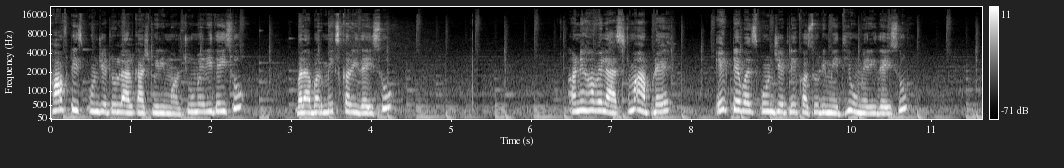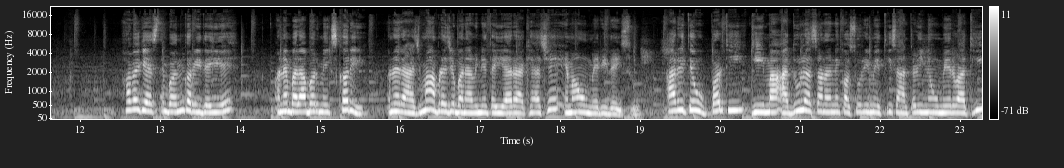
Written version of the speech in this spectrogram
હાફ ટીસ્પૂન જેટલું લાલ કાશ્મીરી મરચું ઉમેરી દઈશું. બરાબર મિક્સ કરી દઈશું. અને હવે લાસ્ટમાં આપણે એક ટેબલ સ્પૂન જેટલી કસૂરી મેથી ઉમેરી દઈશું. હવે ગેસને બંધ કરી દઈએ અને બરાબર મિક્સ કરી અને રાજમા આપણે જે બનાવીને તૈયાર રાખ્યા છે એમાં ઉમેરી દઈશું. આ રીતે ઉપરથી ઘીમાં આદુ, લસણ અને કસૂરી મેથી સાંતળીને ઉમેરવાથી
